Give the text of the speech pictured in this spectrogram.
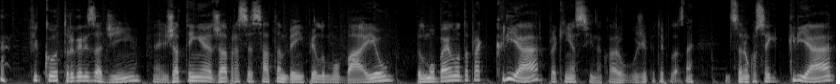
Ficou organizadinho, né? já tem já para acessar também pelo mobile, pelo mobile não dá para criar, para quem assina, claro, o GPT Plus, né? Você não consegue criar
